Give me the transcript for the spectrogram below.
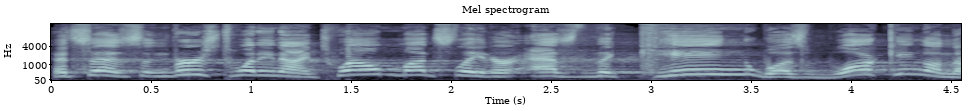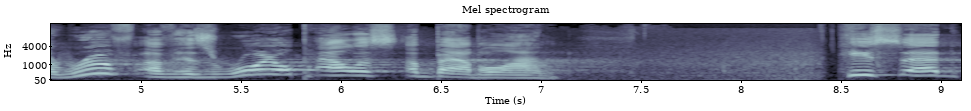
it says in verse 29 12 months later, as the king was walking on the roof of his royal palace of Babylon, he said,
